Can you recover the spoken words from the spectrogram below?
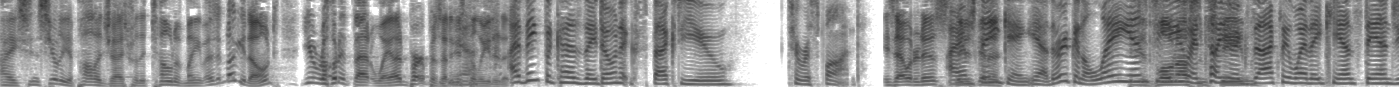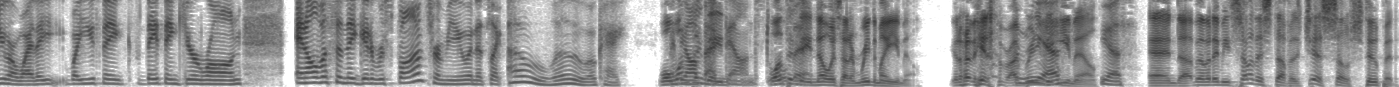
I sincerely apologize for the tone of my." email." I said, "No, you don't. You wrote it that way on purpose, and I just deleted it. I think because they don't expect you to respond. Is that what it is? I am gonna- thinking, yeah, they're going to lay into you and tell you exactly why they can't stand you or why they why you think they think you're wrong, and all of a sudden they get a response from you, and it's like, oh, whoa, okay. Well, Maybe one thing they down one thing they know is that I'm reading my email. You know what I mean? I'm reading yes, the email. Yes. And uh, but, but I mean, some of this stuff is just so stupid.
